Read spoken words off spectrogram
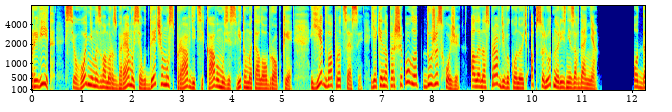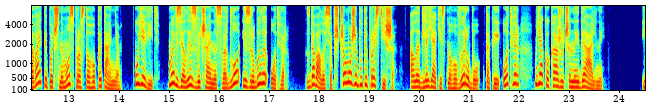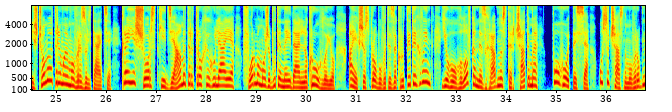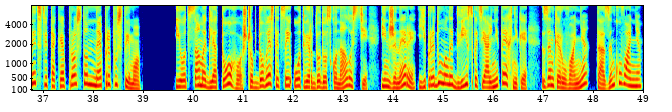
Привіт! Сьогодні ми з вами розберемося у дечому справді цікавому зі світу металообробки. Є два процеси, які на перший погляд дуже схожі, але насправді виконують абсолютно різні завдання. От давайте почнемо з простого питання. Уявіть, ми взяли звичайне свердло і зробили отвір. Здавалося б, що може бути простіше, але для якісного виробу такий отвір, м'яко кажучи, не ідеальний. І що ми отримуємо в результаті? Краї шорсткі, діаметр трохи гуляє, форма може бути не ідеально круглою, а якщо спробувати закрутити гвинт, його головка незграбно стирчатиме. Погодьтеся, у сучасному виробництві таке просто неприпустимо. І от саме для того, щоб довести цей отвір до досконалості, інженери й придумали дві спеціальні техніки – зенкерування та зенкування.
